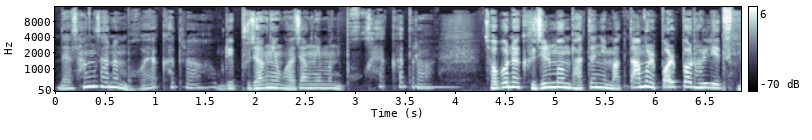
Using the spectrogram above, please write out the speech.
내 상사는 뭐가 약하더라. 우리 부장님, 과장님은 뭐가 약하더라. 음. 저번에 그 질문 받더니 막 땀을 뻘뻘 흘리던데.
